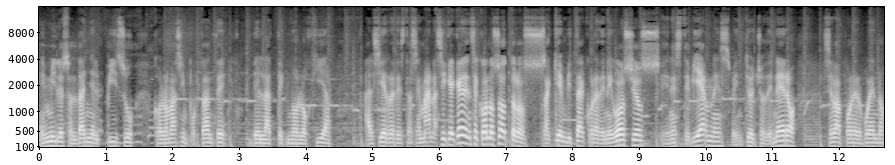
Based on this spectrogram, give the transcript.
Emilio Saldaña, el Pisu, con lo más importante de la tecnología al cierre de esta semana. Así que quédense con nosotros aquí en Bitácora de Negocios en este viernes 28 de enero se va a poner bueno.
